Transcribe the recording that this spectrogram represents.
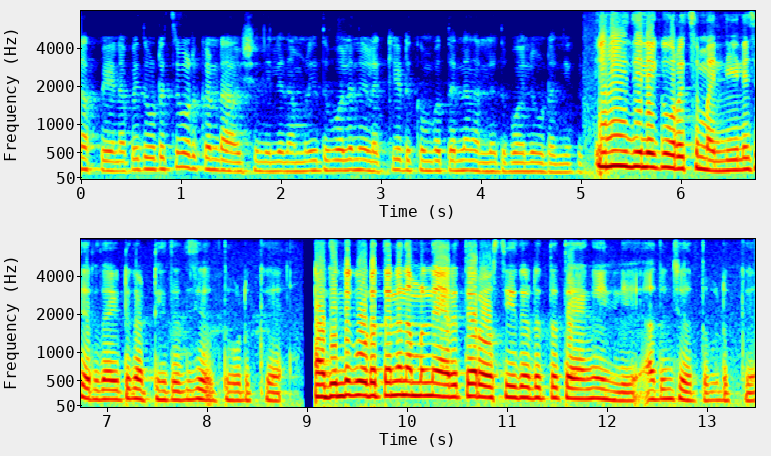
കപ്പയാണ്. അപ്പോൾ ഇത് ഉടച്ചു കൊടുക്കേണ്ട ആവശ്യമൊന്നുമില്ല. നമ്മൾ ഇതുപോലെ നിളക്കിയെടുക്കുമ്പോൾ തന്നെ നല്ലതുപോലെ ഉടഞ്ഞു കിട്ടും. ഇനി ഇതിലേക്ക് കുറച്ച് മല്ലിയില ചെറുതായിട്ട് കട്ട് ചെയ്തത് ചേർത്ത് കൊടുക്കുക. അതിന്റെ കൂടെ തന്നെ നമ്മൾ നേരത്തെ റോസ്റ്റ് ചെയ്തെടുത്ത തേങ്ങയില്ലേ അതും ചേർത്ത് കൊടുക്കുക.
